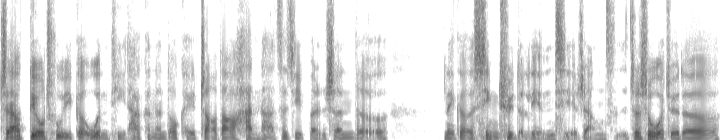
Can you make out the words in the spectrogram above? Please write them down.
只要丢出一个问题，他可能都可以找到和他自己本身的。那个兴趣的连接，这样子，这是我觉得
